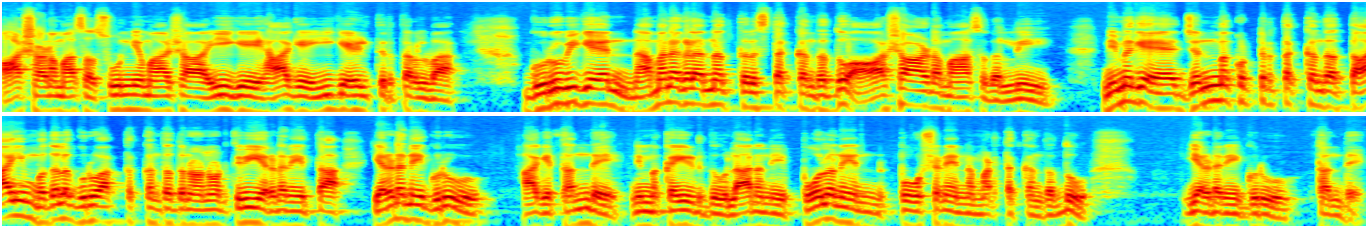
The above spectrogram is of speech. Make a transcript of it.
ಆಷಾಢ ಮಾಸ ಶೂನ್ಯ ಮಾಸ, ಹೀಗೆ, ಹಾಗೆ, ಹೀಗೆ ಹೇಳ್ತಿರ್ತಾರಲ್ವಾ. ಗುರುವಿಗೆ ನಮನಗಳನ್ನು ತರಿಸ್ತಕ್ಕಂಥದ್ದು ಆಷಾಢ ಮಾಸದಲ್ಲಿ. ನಿಮಗೆ ಜನ್ಮ ಕೊಟ್ಟಿರ್ತಕ್ಕಂಥ ತಾಯಿ ಮೊದಲ ಗುರು ಆಗ್ತಕ್ಕಂಥದ್ದು ನಾವು ನೋಡ್ತೀವಿ, ಎರಡನೇ ತಾ, ಎರಡನೇ ಗುರು, ಹಾಗೆ ತಂದೆ, ನಿಮ್ಮ ಕೈ ಹಿಡಿದು ಲಾಲನೆ, ಪೋಲನೆಯನ್ನು, ಪೋಷಣೆಯನ್ನು ಮಾಡ್ತಕ್ಕಂಥದ್ದು ಎರಡನೇ ಗುರು ತಂದೆ.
